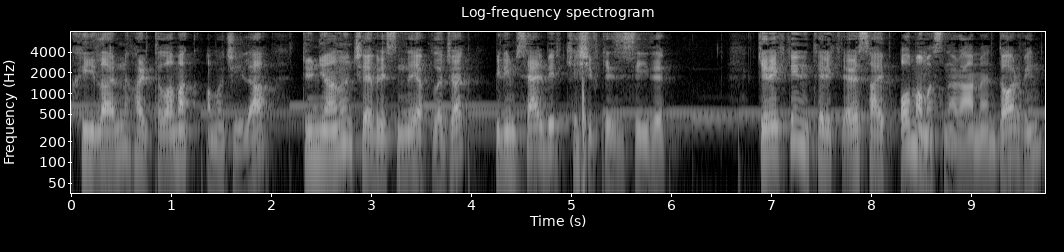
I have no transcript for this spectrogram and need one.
kıyılarını haritalamak amacıyla dünyanın çevresinde yapılacak bilimsel bir keşif gezisiydi. Gerekli niteliklere sahip olmamasına rağmen Darwin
